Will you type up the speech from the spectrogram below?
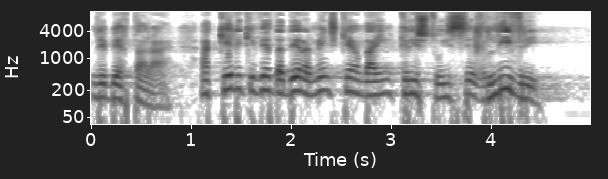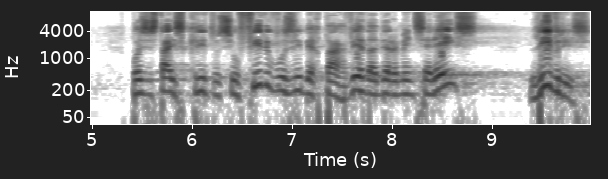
libertará. Aquele que verdadeiramente quer andar em Cristo e ser livre, Pois está escrito: se o Filho vos libertar, verdadeiramente sereis livres.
